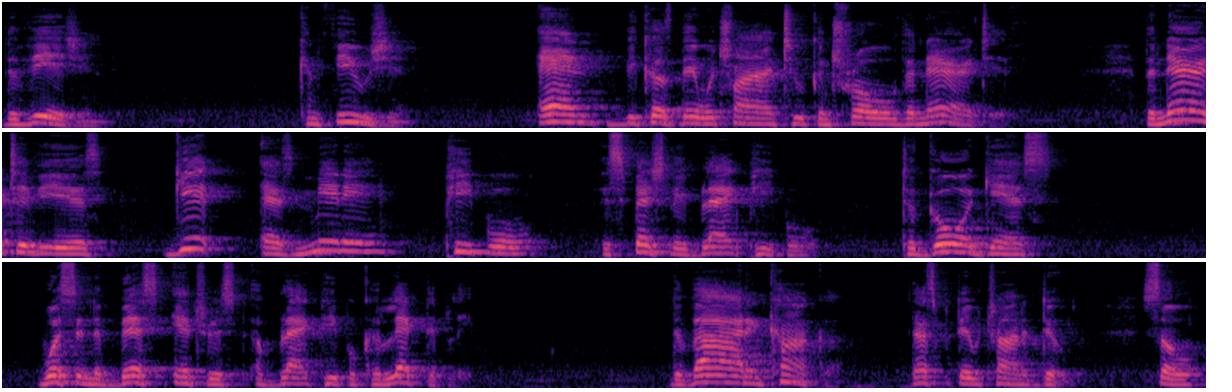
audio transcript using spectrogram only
division, confusion, and because they were trying to control the narrative. The narrative is get as many people, especially black people, to go against what's in the best interest of black people collectively. Divide and conquer. That's what they were trying to do. So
